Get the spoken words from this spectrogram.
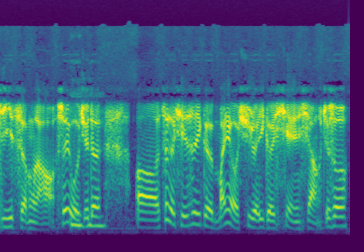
激增了啊。所以我觉得，呃，这个其实是一个蛮有趣的一个现象，就是说。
